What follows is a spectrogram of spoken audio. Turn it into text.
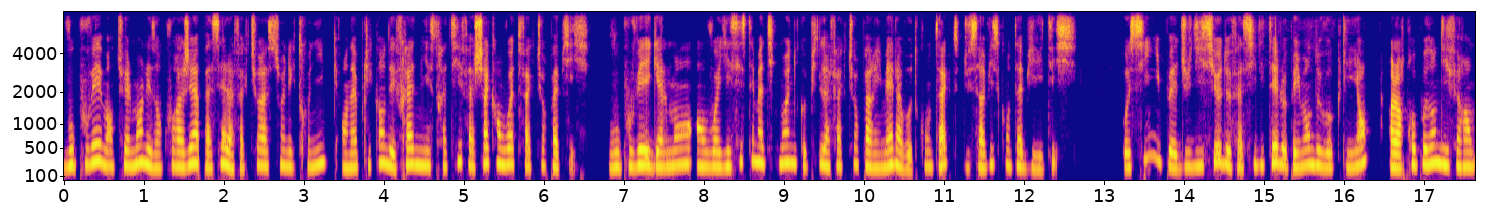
vous pouvez éventuellement les encourager à passer à la facturation électronique en appliquant des frais administratifs à chaque envoi de facture papier. Vous pouvez également envoyer systématiquement une copie de la facture par email à votre contact du service comptabilité. Aussi, il peut être judicieux de faciliter le paiement de vos clients en leur proposant différents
